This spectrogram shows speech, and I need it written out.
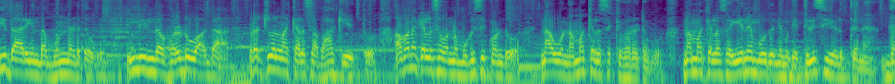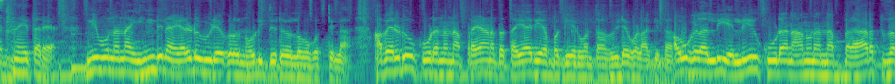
ಈ ದಾರಿಯಿಂದ ಮುನ್ನಡೆದೆವು. ಇಲ್ಲಿಂದ ಹೊರಡುವಾಗ ಪ್ರಜ್ವಲ್ನ ಕೆಲಸ ಬಾಕಿ ಇತ್ತು. ಅವನ ಕೆಲಸವನ್ನು ಮುಗಿಸಿಕೊಂಡು ನಾವು ನಮ್ಮ ಕೆಲಸಕ್ಕೆ ಹೊರಟೆವು. ನಮ್ಮ ಕೆಲಸ ಏನೆಂಬುದು ನಿಮಗೆ ತಿಳಿಸಿ ಹೇಳುತ್ತೇನೆ. ಸ್ನೇಹಿತರೆ, ನೀವು ನನ್ನ ಹಿಂದಿನ ಎರಡು ವಿಡಿಯೋಗಳು ನೋಡಿದ್ದಿರಲ್ಲವೋ ಗೊತ್ತಿಲ್ಲ. ಅವೆರಡೂ ಕೂಡ ನನ್ನ ಪ್ರಯಾಣದ ತಯಾರಿಯ ಬಗ್ಗೆ ಇರುವಂತಹ ವಿಡಿಯೋಗಳಾಗಿದ್ದ ಅವುಗಳಲ್ಲಿ ಎಲ್ಲಿಯೂ ಕೂಡ ನಾನು ನನ್ನ ಭಾರತದ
